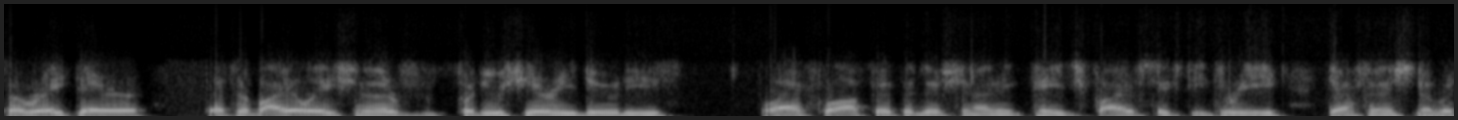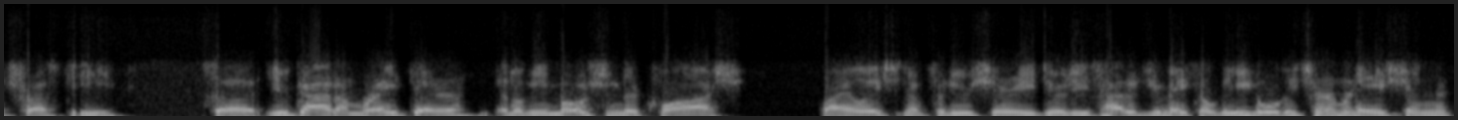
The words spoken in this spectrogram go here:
So, right there, that's a violation of their fiduciary duties. Black's Law, 5th edition, I think page 563, definition of a trustee. So, you got them right there. It'll be motion to quash, violation of fiduciary duties. How did you make a legal determination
